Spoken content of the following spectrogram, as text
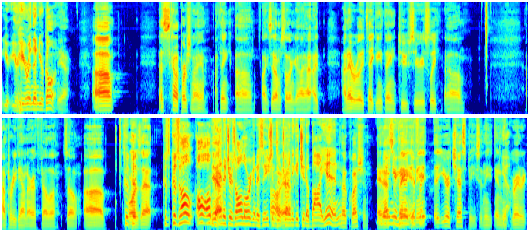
you're, you're here and then you're gone. Yeah. Uh, that's the kind of person I am. I think, uh, like I said, I'm a Southern guy. I, I, I never really take anything too seriously. Um, I'm pretty down to earth fella. So uh, as far as that, because all, all, all Yeah. managers, all organizations Oh, are trying yeah. to get you to buy in. no question. And Yeah, that's you're the here thing. at I mean, different- it- you're a chess piece in the in the Yeah. greater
